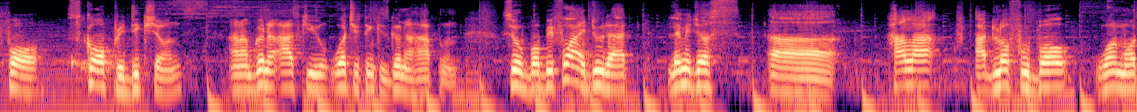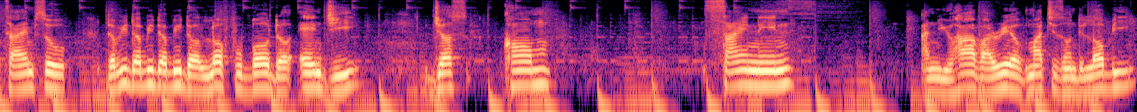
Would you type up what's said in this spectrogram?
for score predictions, and I'm gonna ask you what you think is gonna happen. So, but before I do that, let me just uh, holla at Love Football one more time. So www.lovefootball.ng. Just come sign in and you have array of matches on the lobby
